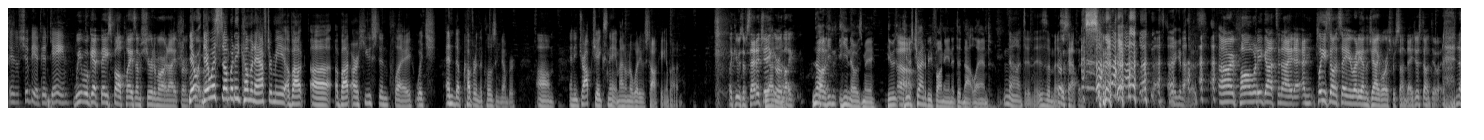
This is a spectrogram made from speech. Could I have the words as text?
it should be a good game. we will get baseball plays, I'm sure, tomorrow night. From There, from- there was somebody coming after me about uh about our Houston play, which ended up covering the closing number. Um, and he dropped Jake's name. I don't know what he was talking about. like he was upset at Jake, Yeah, or know. like No, Funny. he he knows me. He was he Oh. was trying to be funny, and it did not land. No, it didn't. It's was a those miss. happen. Swing and a miss. All right, Paul, what do you got tonight? And please don't say you're ready on the Jaguars for Sunday. Just don't do it. no,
